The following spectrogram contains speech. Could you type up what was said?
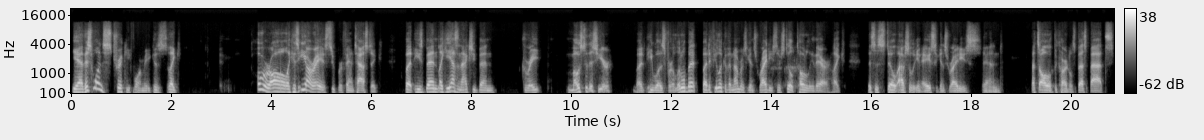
Yeah, this one's tricky for me because like overall, like his ERA is super fantastic, but he's been like he hasn't actually been great most of this year, but he was for a little bit. But if you look at the numbers against righties, they're still totally there. Like this is still absolutely an ace against righties, and that's all of the Cardinals' best bats.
